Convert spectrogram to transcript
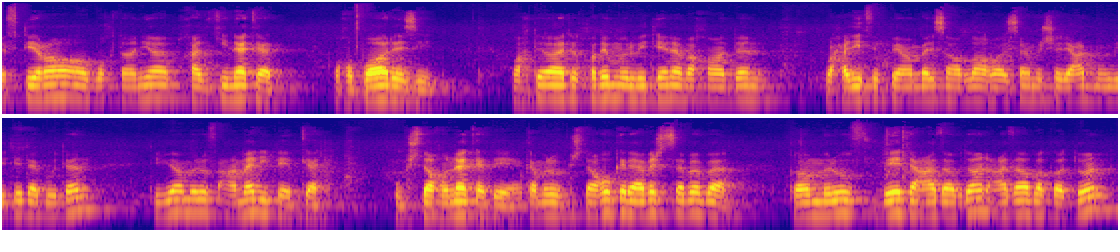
افتراء و بختانيا خلقي نكد وخب بارزيد وقت آيات الخده مرويتين وخاندن وحديث البيعنبر صلى الله عليه وسلم الشريعات مرويتين قوتن تبيا مروف عملي بيبكت وبشتاخو نكته كمروف بشتاخو كده عفش سببه كمروف بيت عذاب دان عذابك تون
